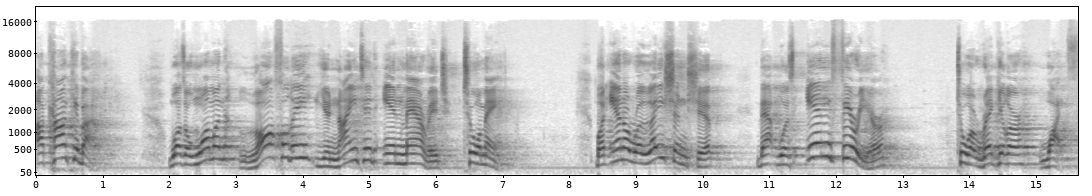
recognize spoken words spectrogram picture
a concubine was a woman lawfully united in marriage to a man, but in a relationship that was inferior to a regular wife.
